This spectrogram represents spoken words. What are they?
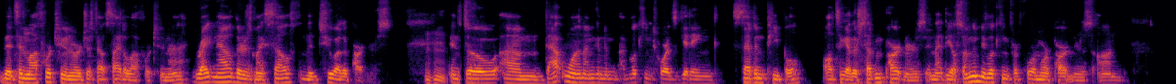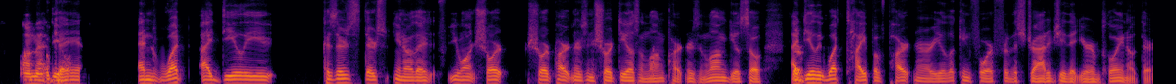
that's in La Fortuna or just outside of La Fortuna. Right now, there's myself and then two other partners. Mm-hmm. And so um, that one, I'm gonna I'm looking towards getting seven people altogether, seven partners in that deal. So I'm gonna be looking for four more partners on on that okay. deal. And what ideally, because there's there's you know that you want short short partners and short deals and long partners and long deals. So sure. ideally, what type of partner are you looking for for the strategy that you're employing out there?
